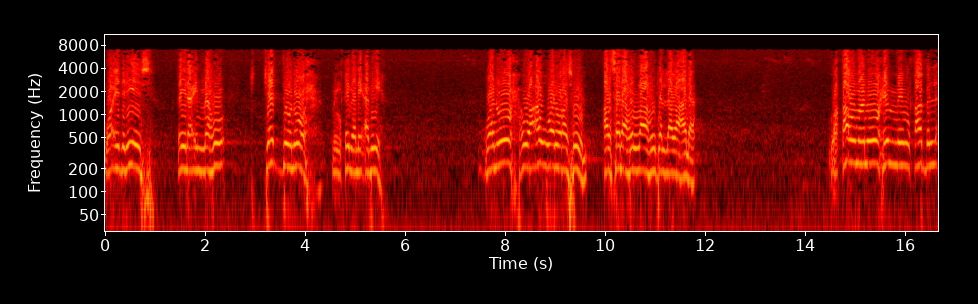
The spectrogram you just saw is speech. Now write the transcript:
وإدريس قيل إنه جد نوح من قبل أبيه. ونوح هو أول رسول. أرسله الله جل وعلا. وقوم نوح من قبل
